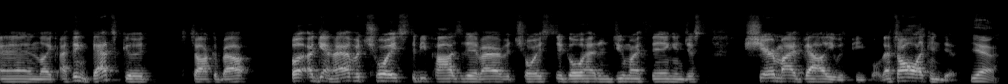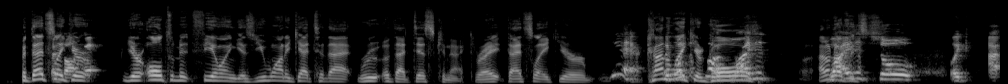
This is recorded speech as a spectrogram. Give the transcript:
And like I think that's good to talk about. But again, I have a choice to be positive. I have a choice to go ahead and do my thing and just share my value with people. That's all I can do. Yeah. But that's, that's like your I, your ultimate feeling is you want to get to that root of that disconnect, right? That's like your yeah, kind of like, like your fuck? goal. Why is it? I don't why know. Why is it so like I,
